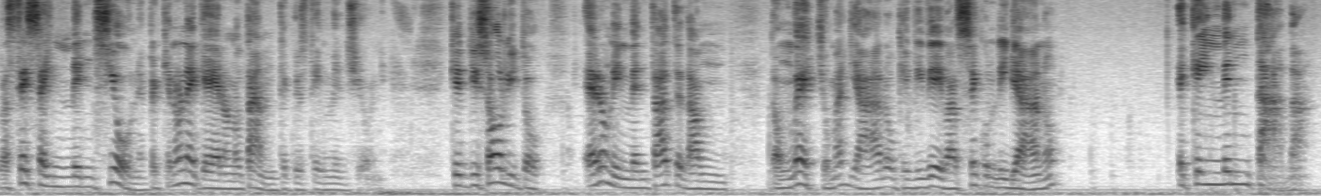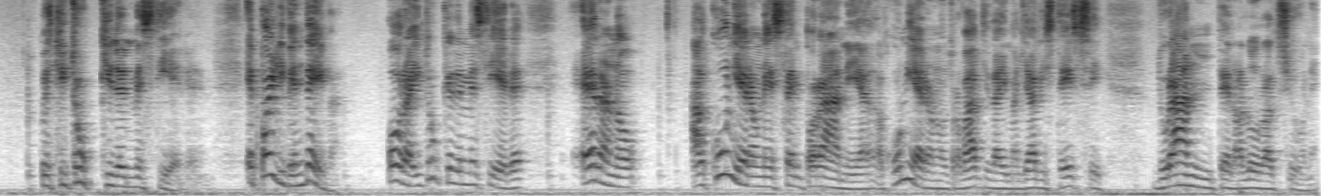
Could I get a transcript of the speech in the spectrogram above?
la stessa invenzione, perché non è che erano tante queste invenzioni, che di solito erano inventate da un, da un vecchio magliaro che viveva a Secondigliano e che inventava questi trucchi del mestiere. E poi li vendeva. Ora i trucchi del mestiere erano alcuni erano estemporanei, alcuni erano trovati dai magliari stessi durante la loro azione,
